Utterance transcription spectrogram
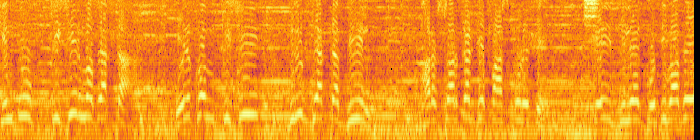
কিন্তু কৃষির মতো একটা এরকম কৃষির বিরুদ্ধে একটা বিল ভারত সরকার যে পাশ করেছে সেই বিলের প্রতিবাদে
